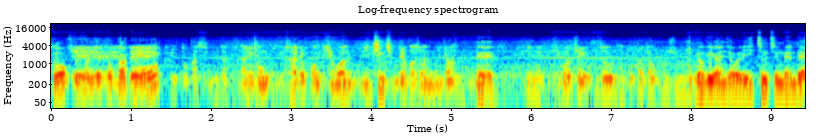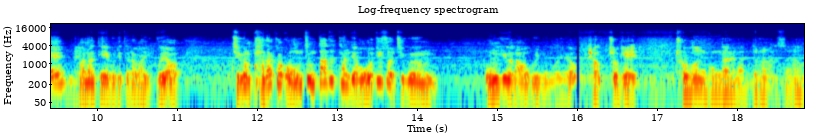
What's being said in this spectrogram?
부엌도 현재 똑같고. 네, 그게 똑같습니다. 460, 460 기본 2층 침대 버전이랑 네. 네, 기본적인 구성은 다 똑같다고 보시면 돼요. 여기가 이제 원래 2층 침대인데 네. 변환 테이블이 들어가 있고요. 지금 바닥하고 엄청 따뜻한데 어디서 지금 온기가 나오고 있는 거예요? 벽 쪽에 좁은 공간을 만들어 놨어요.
